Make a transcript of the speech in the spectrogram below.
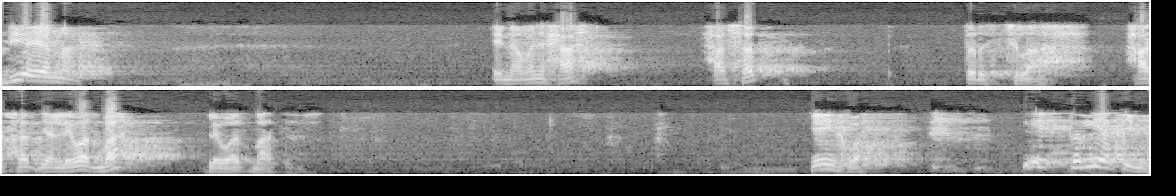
Dia yang Ini namanya ha? hasad tercelah. Hasad yang lewat bah? Lewat batas. Ya ikhwah. Ini terlihat ini.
